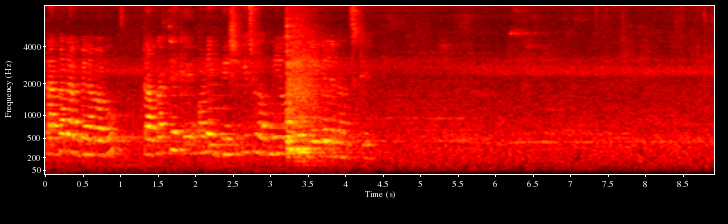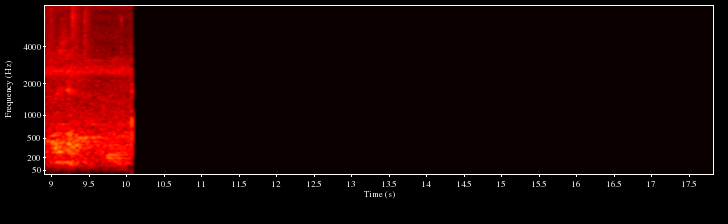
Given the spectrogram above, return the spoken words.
টাকা লাগবে না বাবু টাকার থেকে অনেক বেশি কিছু আপনি আমাকে নিয়ে গেলেন আজকে Thank you.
